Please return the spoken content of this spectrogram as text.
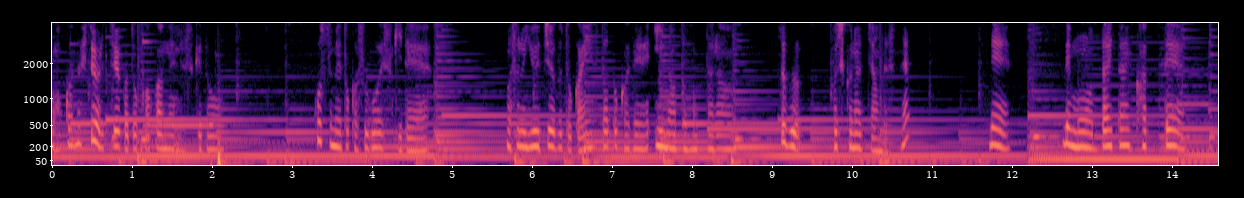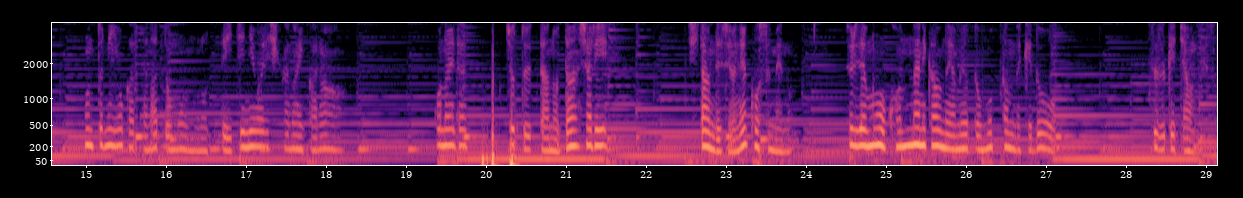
他の人より強いかどうか分かんないんですけどコスメとかすごい好きで、まあ、その YouTube とかインスタとかでいいなと思ったらすぐ欲しくなっちゃうんですね。ででも大体買って本当に良かったなって思うものって12割しかないからこの間ちょっと言ったあの断捨離したんですよねコスメの。それでもうこんなに買うのやめようと思ったんだけど続けちゃうんです。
